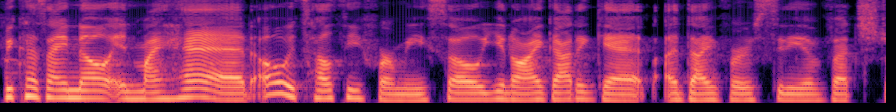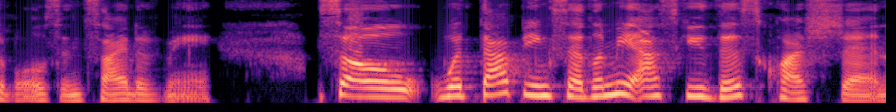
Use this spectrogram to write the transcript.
because I know in my head, oh, it's healthy for me. So, you know, I gotta get a diversity of vegetables inside of me. So, with that being said, let me ask you this question.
